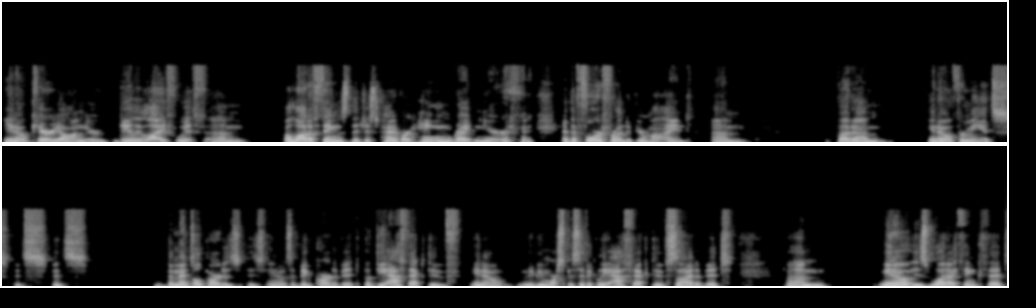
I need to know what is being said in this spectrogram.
you know carry on your daily life with um, a lot of things that just kind of are hanging right in your at the forefront of your mind. Um, but um you know for me it's it's it's the mental part is is you know is a big part of it but the affective you know maybe more specifically affective side of it um you know is what i think that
